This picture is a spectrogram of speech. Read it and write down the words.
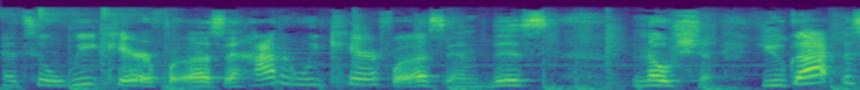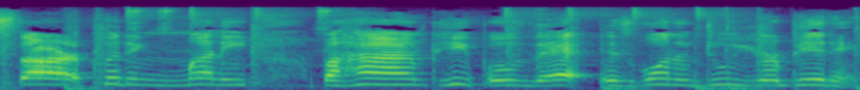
until we care for us. And how do we care for us in this notion? You got to start putting money behind people that is going to do your bidding.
